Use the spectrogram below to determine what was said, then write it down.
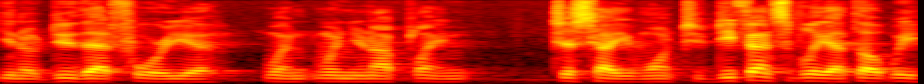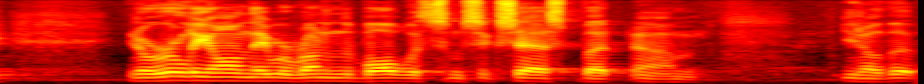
you know do that for you when when you're not playing just how you want to. Defensively, I thought we, you know, early on they were running the ball with some success, but um, you know the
